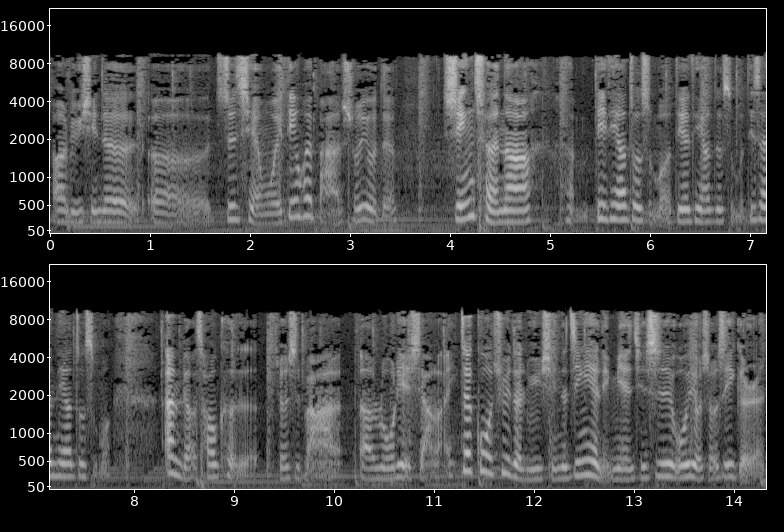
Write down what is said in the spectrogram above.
呃旅行的呃之前，我一定会把所有的行程啊，第一天要做什么，第二天要做什么，第三天要做什么。按表操课的，就是把它呃罗列下来。在过去的旅行的经验里面，其实我有时候是一个人，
